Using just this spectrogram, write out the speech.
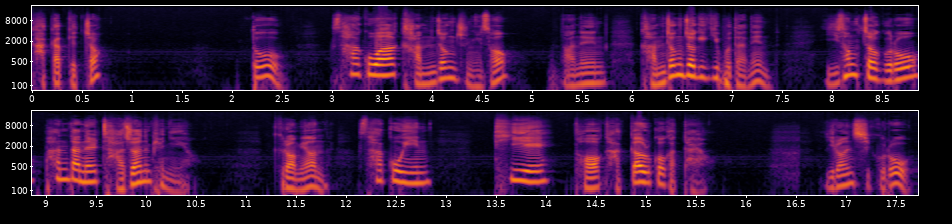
가깝겠죠? 또 사고와 감정 중에서 나는 감정적이기보다는 이성적으로 판단을 자주 하는 편이에요. 그러면 사고인 T에 더 가까울 것 같아요. 이런 식으로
